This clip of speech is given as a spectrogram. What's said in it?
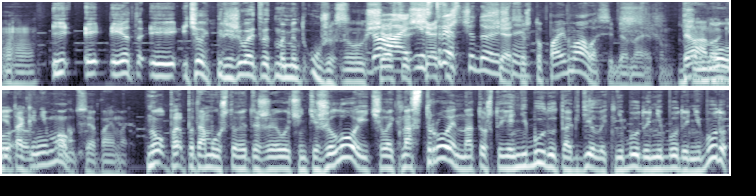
Мгм. И, и- и это, и, и человек переживает в этот момент ужас. Ну, Да, счастье, и счастье, стресс что- чудовищный. счастье, что поймала себя на этом. Да, Что ну, многие так э, и не могут себя поймать. Ну, по- потому что это же очень тяжело, и человек настроен на то, что я не буду так делать, не буду, не буду, не буду.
